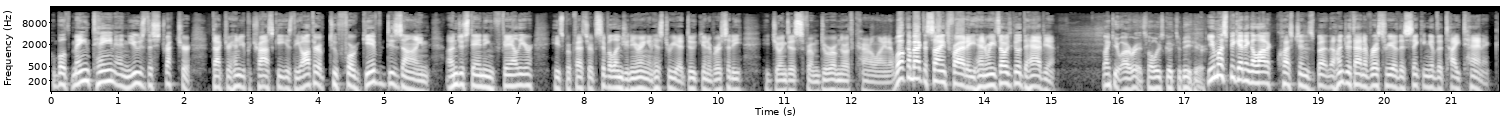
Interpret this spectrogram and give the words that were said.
who both maintain and use the structure. Dr. Henry Petroski is the author of To Forgive Design Understanding Failure. He's professor of civil engineering and history at Duke University. He joins us from Durham, North Carolina. Welcome back to Science Friday, Henry. It's always good to have you. Thank you, Ira. It's always good to be here. You must be getting a lot of questions about the 100th anniversary of the sinking of the Titanic,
